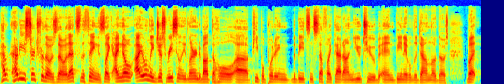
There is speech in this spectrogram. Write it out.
How, how do you search for those though? That's the thing. Is like I know I only just recently learned about the whole uh, people putting the beats and stuff like that on YouTube and being able to download those. But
